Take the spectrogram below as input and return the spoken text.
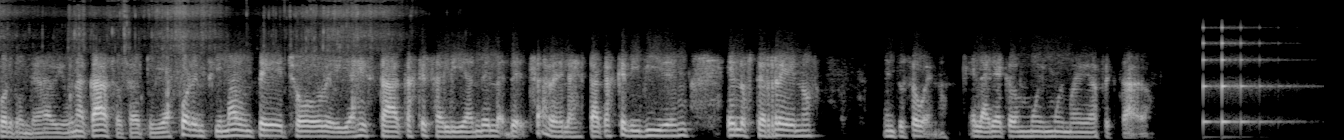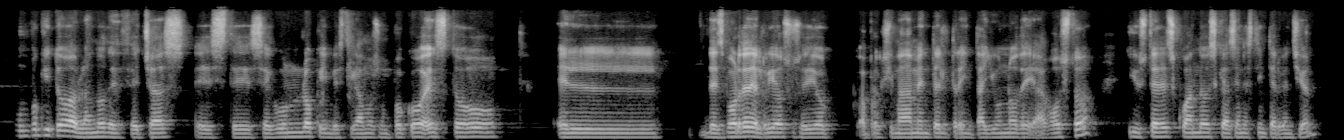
por donde había una casa, o sea, tú ibas por encima de un techo, veías estacas que salían de, ¿sabes? Las estacas que dividen en los terrenos. Entonces, bueno, el área quedó muy, muy, muy afectada. Un poquito hablando de fechas, este, según lo que investigamos un poco, esto, el desborde del río sucedió aproximadamente el 31 de agosto. ¿Y ustedes cuándo es que hacen esta intervención?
